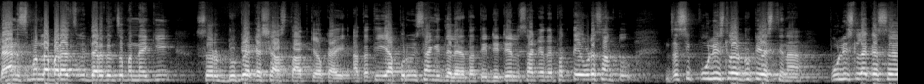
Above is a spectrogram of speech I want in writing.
बँड्समनला बऱ्याच विद्यार्थ्यांचं म्हणणं आहे की सर ड्युट्या कशा असतात किंवा काय? आता ती यापूर्वी सांगितलेलं आहे. आता ते डिटेल सांगत आहे. फक्त एवढं सांगतो जशी पोलीसला ड्युटी असते ना पोलीसला कसं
